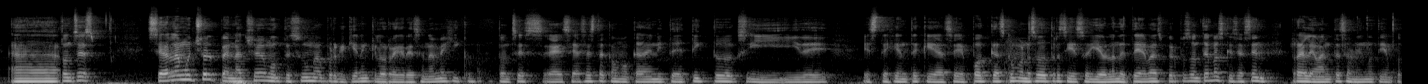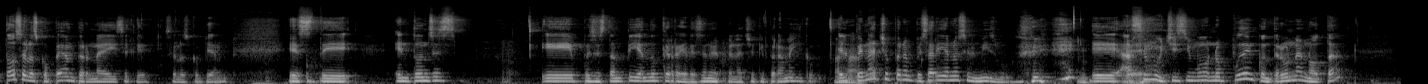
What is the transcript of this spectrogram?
Ah, entonces, se habla mucho del penacho de Montezuma porque quieren que lo regresen a México. Entonces, eh, se hace esta como cadenita de TikToks y, y de este, gente que hace podcast como nosotros y eso y hablan de temas, pero pues son temas que se hacen relevantes al mismo tiempo. Todos se los copian, pero nadie dice que se los copian. Este, entonces, eh, pues están pidiendo que regresen el penacho aquí para México. El penacho, para empezar, ya no es el mismo. Eh, hace muchísimo, no pude encontrar una nota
